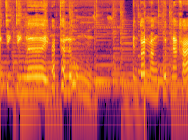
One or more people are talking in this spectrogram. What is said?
งจริง ๆ เลย พัทลุง เป็นต้นมังคุดนะคะ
